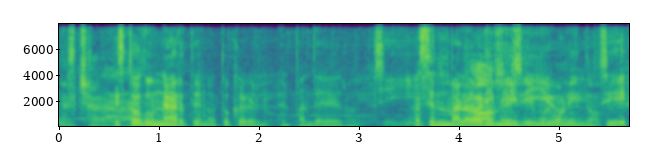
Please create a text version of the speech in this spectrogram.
el charango. Es todo un arte, ¿no? Tocar el, el pandero. y Sí. Hacen malabar No, y sí, medio. sí, muy y- bonito. sí,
